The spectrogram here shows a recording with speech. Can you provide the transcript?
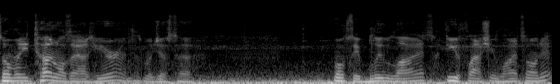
So many tunnels out here, this one just uh, mostly blue lights, a few flashing lights on it.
